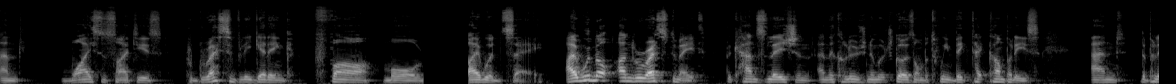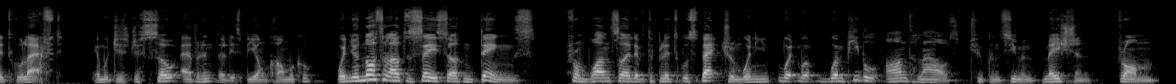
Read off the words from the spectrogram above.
and why society is progressively getting far more, I would say, I would not underestimate the cancellation and the collusion in which goes on between big tech companies and the political left, in which is just so evident that it's beyond comical. When you're not allowed to say certain things from one side of the political spectrum, when you when, when people aren't allowed to consume information from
